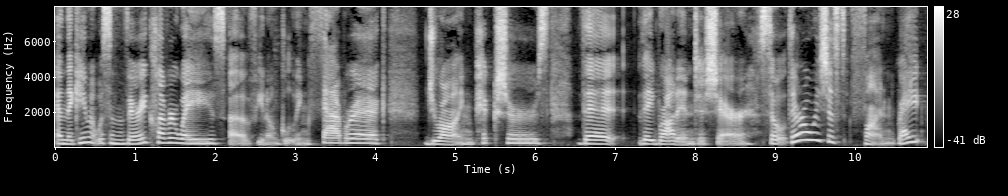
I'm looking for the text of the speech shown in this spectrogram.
And they came up with some very clever ways of, you know, gluing fabric, drawing pictures that they brought in to share. So they're always just fun, right?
